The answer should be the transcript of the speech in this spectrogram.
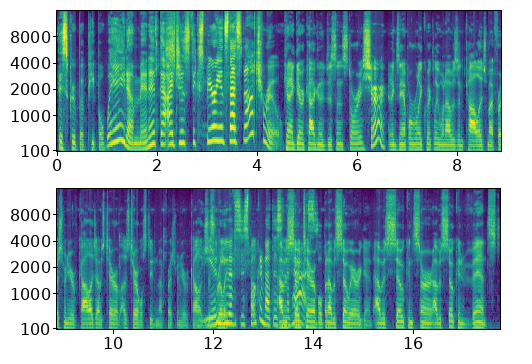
this group of people. Wait a minute, that I just experienced that's not true. Can I give a cognitive dissonance story? Sure. An example, really quickly. When I was in college, my freshman year of college, I was terrible. I was a terrible student my freshman year of uh, college. Just You, really, you have spoken about this I was so terrible, but I was so arrogant. I was so concerned. I was so convinced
